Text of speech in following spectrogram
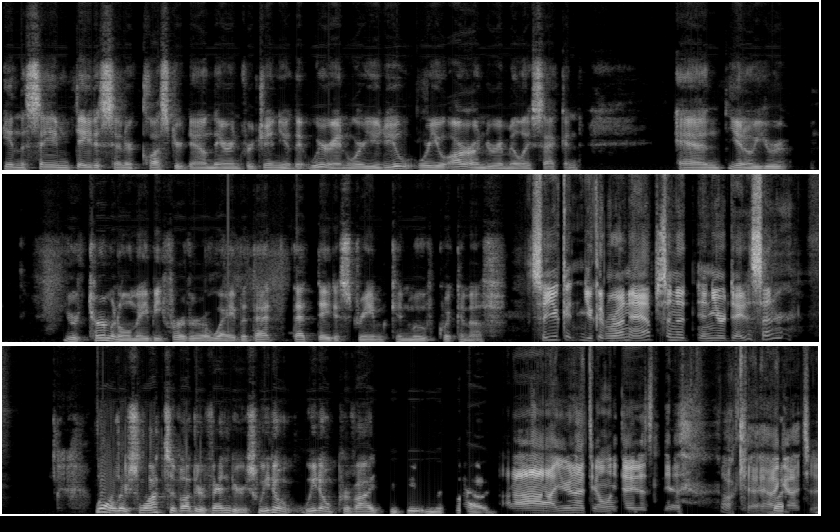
in the same data center cluster down there in Virginia that we're in where you do where you are under a millisecond and you know your your terminal may be further away but that that data stream can move quick enough So you can you can run apps in a, in your data center. Well, there's lots of other vendors. We don't we don't provide compute in the cloud. Ah, you're not the only data. Yeah. Okay, I got you.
